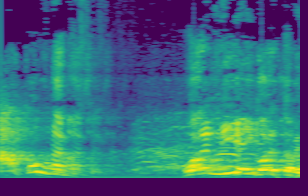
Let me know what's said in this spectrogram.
আর করুণায় মাসে ওরে নিয়ে এই ঘরের তবে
